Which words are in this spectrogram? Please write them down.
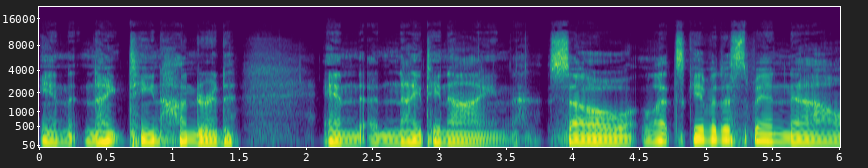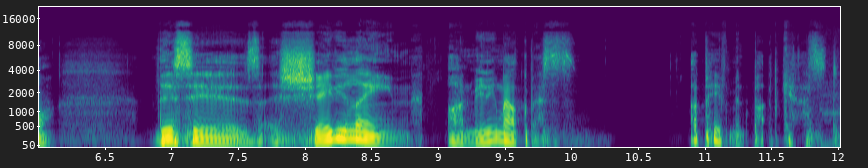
in 1999. So let's give it a spin now. This is Shady Lane on Meeting Malkmus, a pavement podcast.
